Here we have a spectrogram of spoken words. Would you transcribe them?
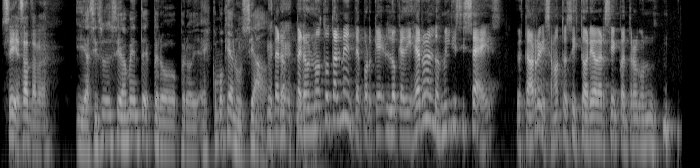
Sí, exacto. y así sucesivamente, pero, pero es como que anunciado. Pero, pero no totalmente, porque lo que dijeron en el 2016, yo estaba revisando toda esa historia a ver si encuentro algún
